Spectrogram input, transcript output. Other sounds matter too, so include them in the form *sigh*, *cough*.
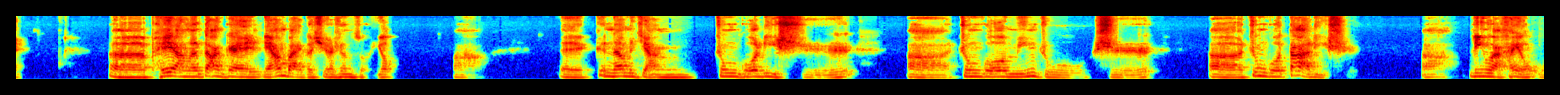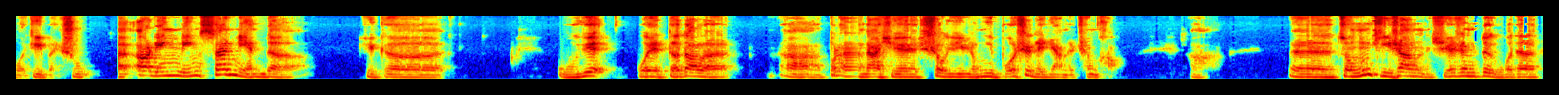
呃，培养了大概两百个学生左右，啊，呃，跟他们讲中国历史，啊，中国民主史。啊，中国大历史，啊，另外还有我这本书。呃，二零零三年的这个五月，我也得到了啊布朗大学授予荣誉博士的这样的称号。啊，呃，总体上学生对我的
